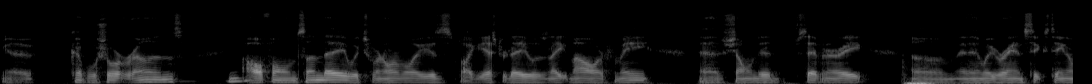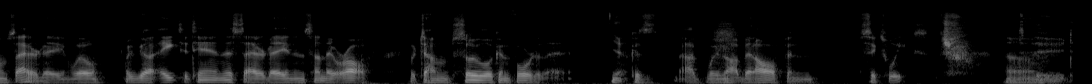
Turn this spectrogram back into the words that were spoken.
you know a couple short runs Mhm. off on Sunday, which were normally is like yesterday was an eight miler for me. Uh, Sean did seven or eight, um, and then we ran sixteen on Saturday. Well, we've got eight to ten this Saturday, and then Sunday we're off, which I'm so looking forward to that. Yeah. because we've not been off in six weeks. Um, Dude,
